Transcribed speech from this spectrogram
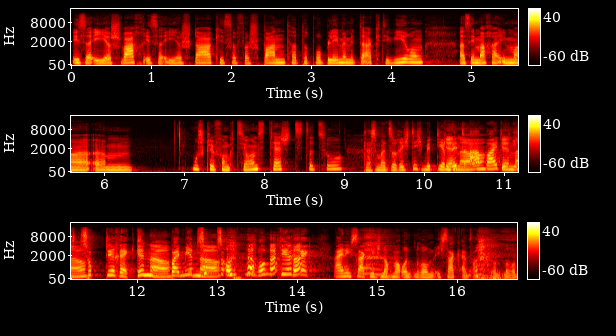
ist er eher schwach, ist er eher stark, ist er verspannt, hat er Probleme mit der Aktivierung. Also ich mache immer ähm, Muskelfunktionstests dazu. Dass man so richtig mit dir Genau, mitarbeitet. genau. Ich zuck direkt. Genau, Bei mir genau. zuckt's untenrum direkt. Nein, ich sag nicht nochmal untenrum, ich sag einfach nicht untenrum.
